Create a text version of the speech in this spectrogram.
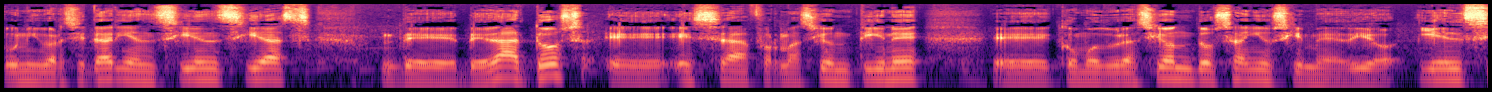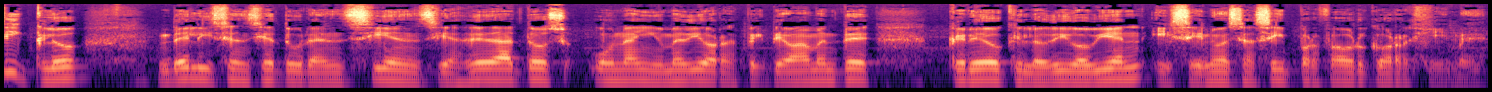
Universitaria en Ciencias de, Datos, eh, esa formación tiene eh, como duración dos años y medio. Y el ciclo de licenciatura en Ciencias de Datos, un año y medio respectivamente, creo que lo digo bien, y si no es así, por favor, corregime.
